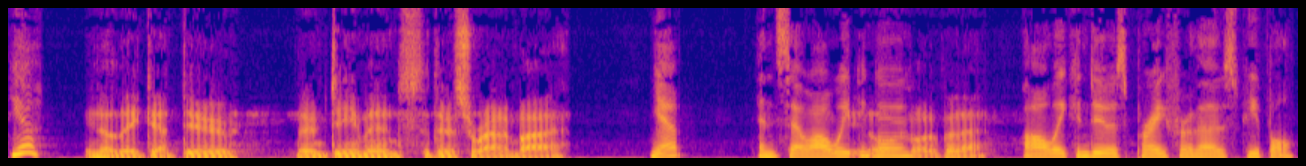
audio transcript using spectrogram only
Yeah. You know, they got their their demons that they're surrounded by. Yep. And so all we You can do, for that. all we can do is pray for those people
